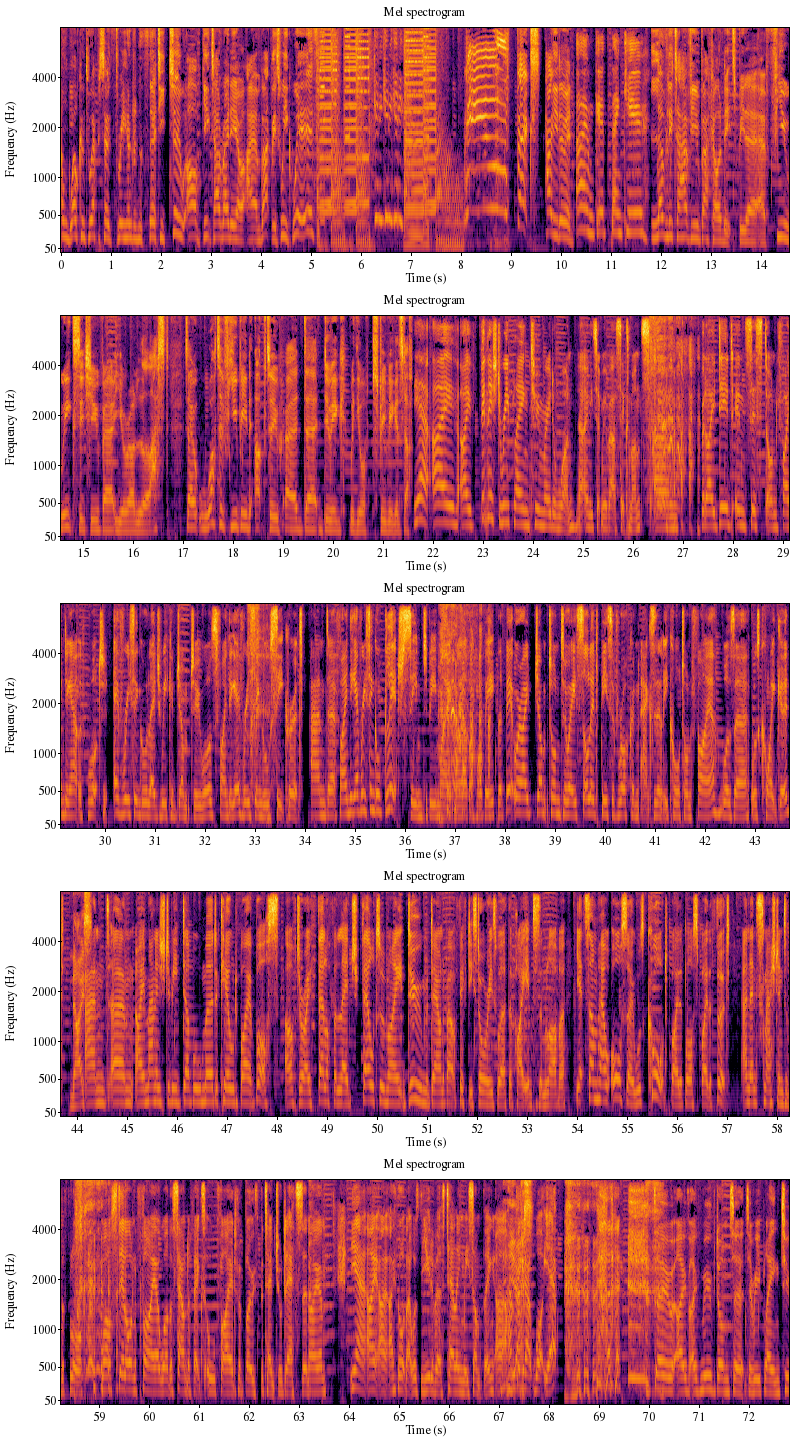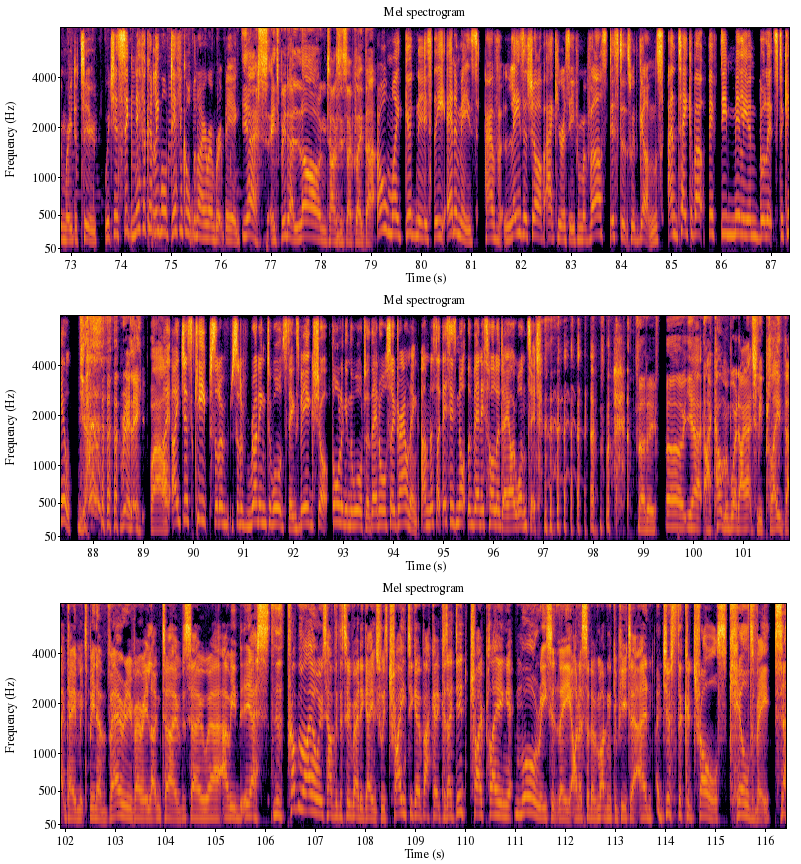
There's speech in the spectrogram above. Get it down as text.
And welcome to episode 332 of Geektown Radio. I am back this week with Kitty, kitty, kitty. Bex. How are you doing? I'm good, thank you. Lovely to have you back on. It's been a, a few weeks since you've uh, you were on last. So, what have you been up to and uh, doing with your streaming and stuff? Yeah, I've I've finished replaying Tomb Raider One. That only took me about six months, um, but I did insist on finding out what every single ledge we could jump to was, finding every single secret, and uh, finding every single glitch seemed to be my my other hobby. The bit where I jumped onto a solid piece of rock and accidentally caught on fire was uh, was quite good. Nice. and um, I managed to be double murder killed by a boss after I fell off a ledge, fell to my doom down about 50 stories worth of height into some lava, yet somehow also was caught by the boss by the foot and then smashed into the floor while still on fire while the sound effects all fired for both potential deaths and i um yeah i i, I thought that was the universe telling me something uh, i haven't Yes. figured out what yet so I've I've moved on to, to replaying Tomb Raider 2, which is significantly more difficult than I remember it being. yes, it's been a long time since I played that. Oh my goodness, the enemies have laser sharp accuracy from a vast distance with guns and take about 50 million bullets to kill. Yeah, really? Wow. I, I just keep sort of sort of running towards things, being shot, falling in the water, then also drowning. I'm just like, this is not the Venice holiday I wanted. Funny. Oh, yeah. I can't remember when I actually played that game. It's been a very, very long time. So, uh, I mean, yes. The problem I always have with the Tomb Raider games was trying to go back, because I did try playing it more recently on a sort of modern computer, and just the controls killed me. So,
